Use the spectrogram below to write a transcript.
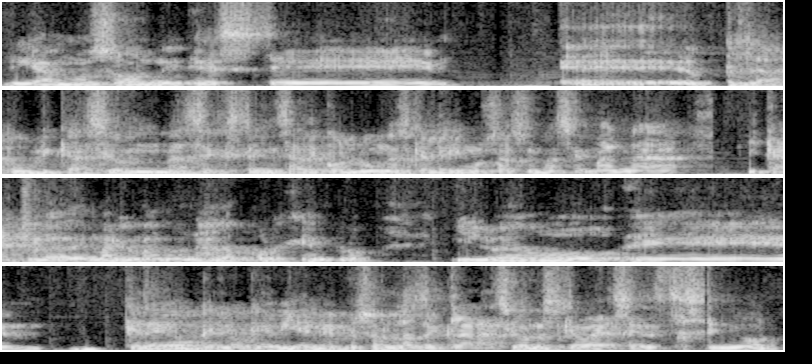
digamos, son este eh, pues la publicación más extensa de columnas que leímos hace una semana, y cacho, la de Mario Maldonado, por ejemplo. Y luego eh, creo que lo que viene pues, son las declaraciones que va a hacer este señor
